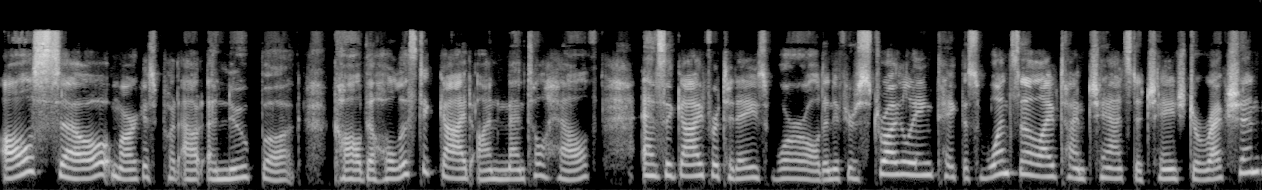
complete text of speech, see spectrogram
Also, Marcus put out a new book called The Holistic Guide on Mental Health as a guide for today's world. And if you're struggling, take this once in a lifetime chance to change direction,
